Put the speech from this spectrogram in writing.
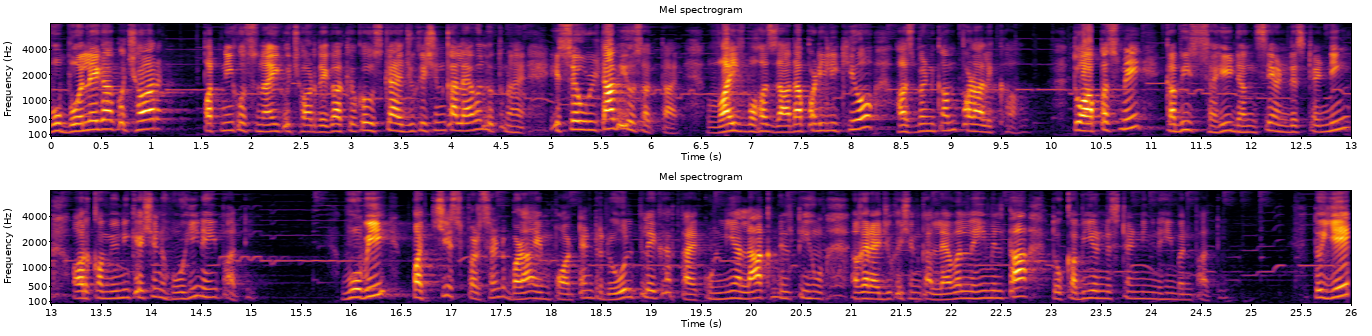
वो बोलेगा कुछ और, पत्नी को सुनाई कुछ और देगा, क्योंकि उसका एजुकेशन का लेवल उतना है। इससे उल्टा भी हो सकता है। वाइफ बहुत ज़्यादा पढ़ी लिखी हो हस्बैंड कम पढ़ा लिखा हो। तो आपस में कभी सही ढंग से अंडरस्टैंडिंग और कम्युनिकेशन हो ही नहीं पाती। वो भी 25 परसेंट बड़ा इंपॉर्टेंट रोल प्ले करता है। कुंडलियाँ लाख मिलती हूँ, अगर एजुकेशन का लेवल नहीं मिलता तो कभी अंडरस्टैंडिंग नहीं बन पाती। तो ये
